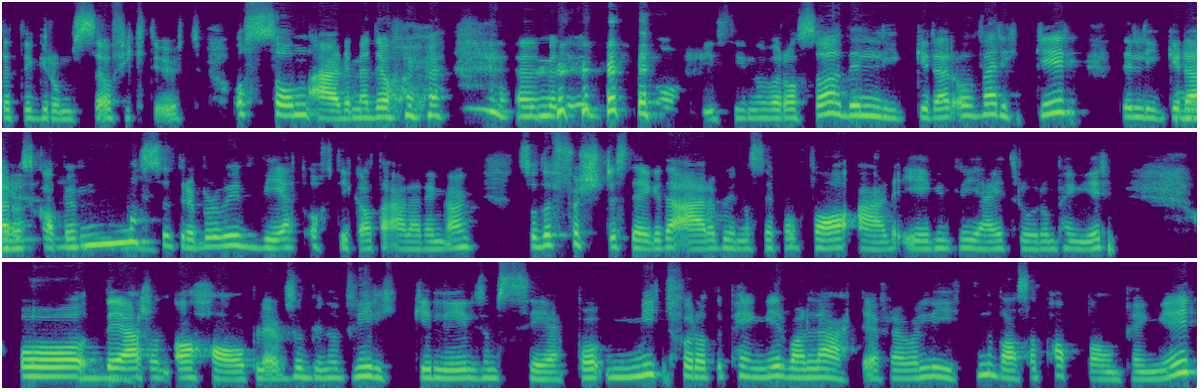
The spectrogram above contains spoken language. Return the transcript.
dette grumset og fikk det ut. Og sånn er det med det, med det overbevisningene våre også. Det ligger der og verker. Det ligger der og skaper masse trøbbel, og vi vet ofte ikke at det er der engang. Så det første steget det er å begynne å se på hva er det egentlig jeg tror om penger. Og det er sånn aha-opplevelse å begynne å virkelig liksom se på mitt forhold til penger. Hva lærte jeg fra jeg var liten? Hva sa pappa om penger?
